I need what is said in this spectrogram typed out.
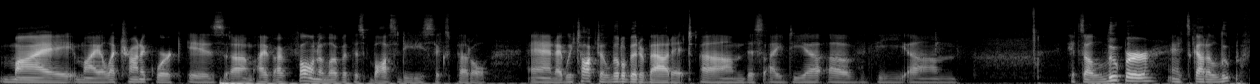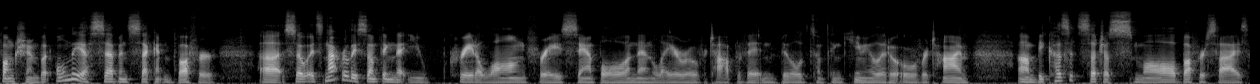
my my electronic work is um, I've, I've fallen in love with this Boss DD6 pedal, and I, we talked a little bit about it. Um, this idea of the um, it's a looper and it's got a loop function, but only a seven second buffer. Uh, so it's not really something that you create a long phrase sample and then layer over top of it and build something cumulative over time. Um, because it's such a small buffer size,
